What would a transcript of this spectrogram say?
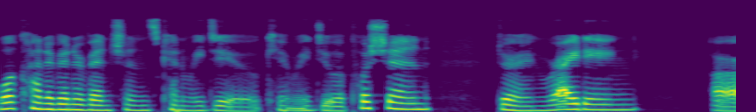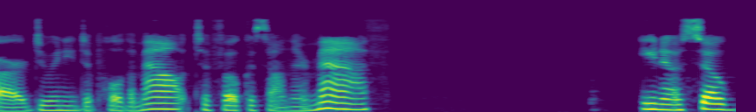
What kind of interventions can we do? Can we do a push in during writing? Or do we need to pull them out to focus on their math? You know, so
